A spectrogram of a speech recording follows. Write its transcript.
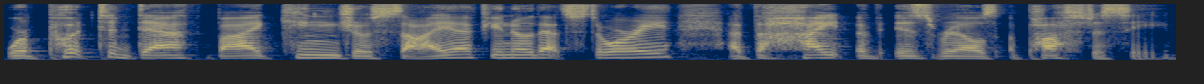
were put to death by King Josiah, if you know that story, at the height of Israel's apostasy.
